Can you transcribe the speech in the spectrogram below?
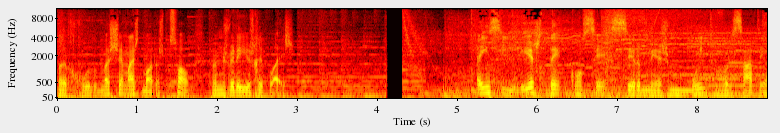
parrudo, mas sem mais demoras. Pessoal, vamos ver aí os replays em si, este deck consegue ser mesmo muito versátil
